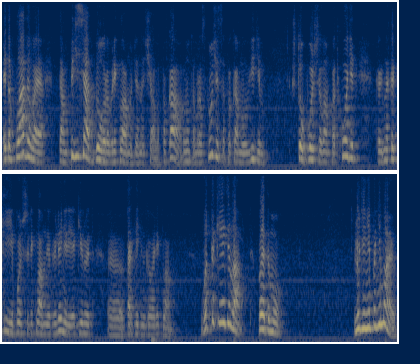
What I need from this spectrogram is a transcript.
Это вкладывая там 50 долларов в рекламу для начала, пока оно там раскрутится, пока мы увидим, что больше вам подходит, как, на какие больше рекламные объявления реагирует э, таргетинговая реклама. Вот такие дела. Поэтому люди не понимают,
